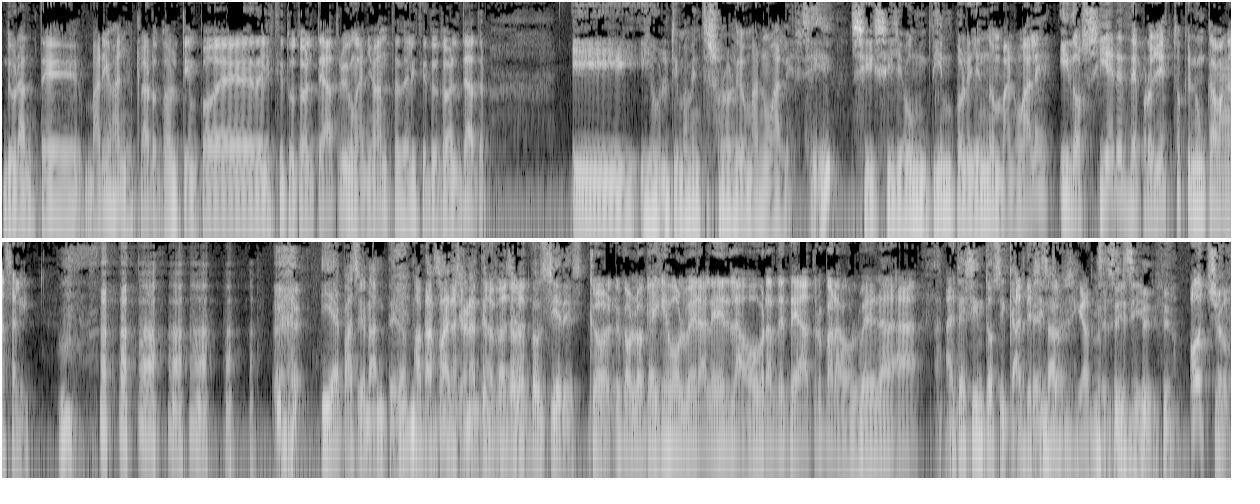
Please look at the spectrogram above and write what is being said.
durante varios años, claro, todo el tiempo de- del Instituto del Teatro y un año antes del Instituto del Teatro. Y, y últimamente solo leo manuales. ¿Sí? Sí, sí, llevo un tiempo leyendo manuales y dosieres de proyectos que nunca van a salir. y apasionante, ¿no? Apasionante, sobre todo los dosieres. Con, con lo que hay que volver a leer las obras de teatro para volver a, a- a- desintoxicarme. Sí, sí. Ocho.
